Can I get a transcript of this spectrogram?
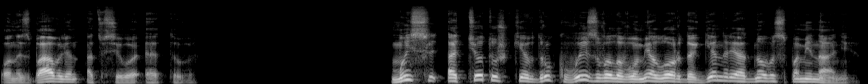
он избавлен от всего этого. Мысль о тетушке вдруг вызвала в уме лорда Генри одно воспоминание.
